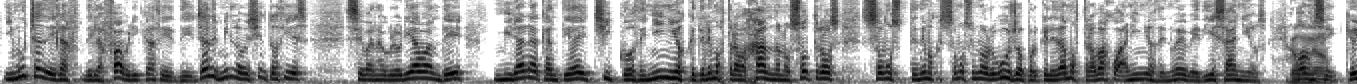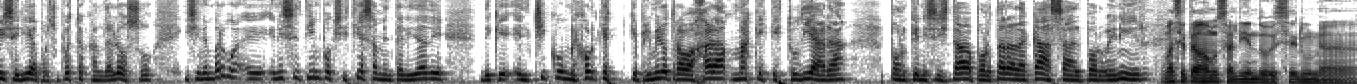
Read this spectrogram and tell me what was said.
y muchas de las, de las fábricas, de, ya de 1910, se vanagloriaban de mirar la cantidad de chicos, de niños que tenemos trabajando. Nosotros somos, tenemos, somos un orgullo porque le damos trabajo a niños de 9, 10 años, 11, que hoy sería, por supuesto, escandaloso. Y sin embargo, eh, en ese tiempo existía esa mentalidad de, que el chico mejor que, que primero trabajara más que que estudiara porque necesitaba aportar a la casa, al porvenir. Además estábamos saliendo de ser una,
